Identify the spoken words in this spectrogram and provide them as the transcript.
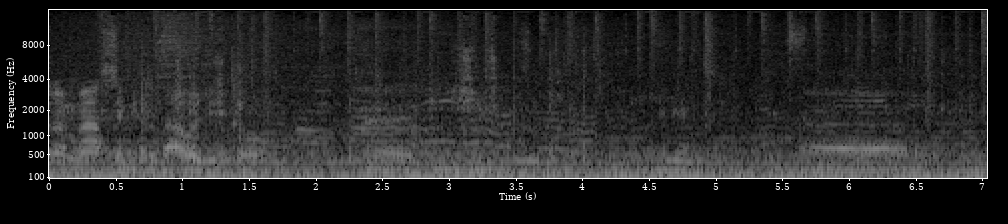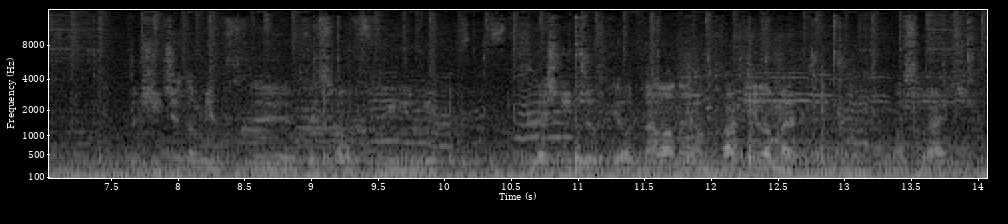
No, mi to dało gdzieś koło e, 50 mniej więcej. E, Leśniczy do mnie z- wysłał film z leśniczówki oddalonej o 2 km. Posłuchajcie. Co,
